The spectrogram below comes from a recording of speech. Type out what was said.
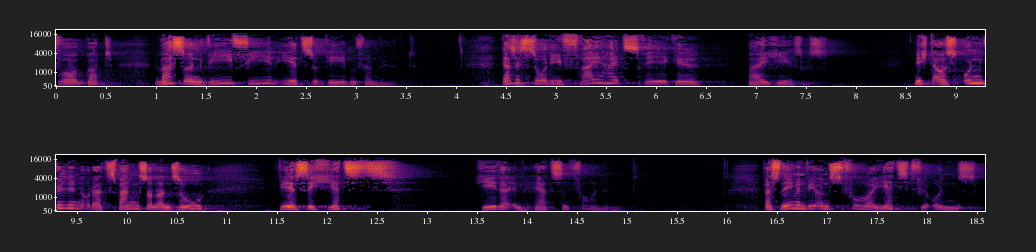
vor Gott, was und wie viel ihr zu geben vermögt. Das ist so die Freiheitsregel bei Jesus. Nicht aus Unwillen oder Zwang, sondern so, wie es sich jetzt jeder im Herzen vornimmt. Was nehmen wir uns vor jetzt für uns,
